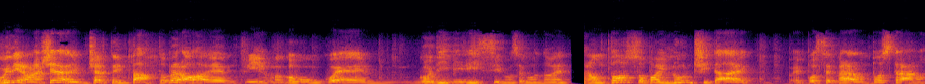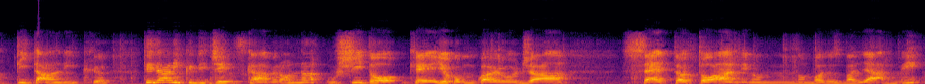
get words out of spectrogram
Come dire, una scena di un certo impatto, però è un film comunque godibilissimo secondo me. Non posso poi non citare, e può sembrare un po' strano, Titanic. Titanic di James Cameron, uscito che io comunque avevo già 7-8 anni, non, non voglio sbagliarmi,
